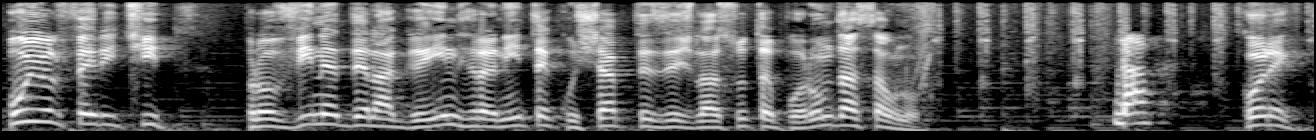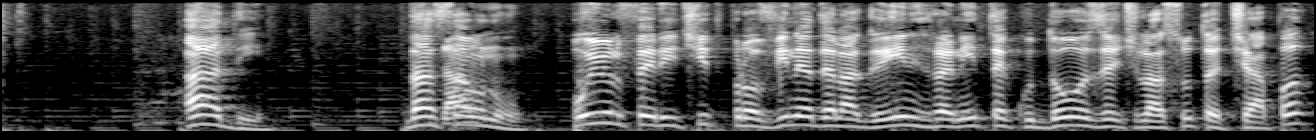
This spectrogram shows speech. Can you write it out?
Puiul fericit provine de la găini hrănite cu 70% porumb, da sau nu? Da. Corect. Adi, da, Da. sau nu? Puiul fericit provine de la găini hrănite cu 20% ceapă?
